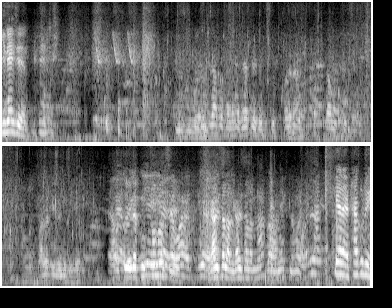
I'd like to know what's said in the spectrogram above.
কি নেছেন গাড়ি চালান গাড়ি না অনেক কে রে ঠাকুরে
